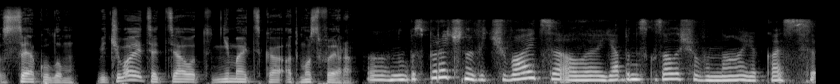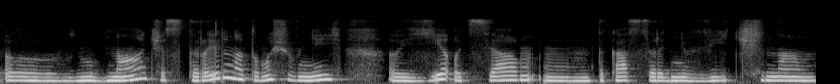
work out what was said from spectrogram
Секулум. Відчувається ця от німецька атмосфера? Е, ну, безперечно, відчувається, але я би не сказала, що вона якась е, нудна чи стерильна, тому що в ній е, є оця м, така середньовічна.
